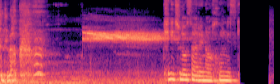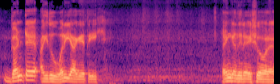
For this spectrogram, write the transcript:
तिलक खींच लो सारे नाखून इसके ಗಂಟೆ ಐದೂವರೆ ಆಗೈತಿ ಹೆಂಗದಿರಿ ಯಶು ಅವರೇ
